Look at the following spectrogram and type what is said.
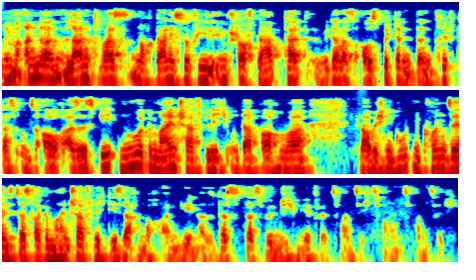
einem anderen Land, was noch gar nicht so viel Impfstoff gehabt hat, wieder was ausbricht, dann, dann trifft das uns auch. Also es geht nur gemeinschaftlich und da brauchen wir glaube ich, einen guten Konsens, dass wir gemeinschaftlich die Sachen auch angehen. Also das, das wünsche ich mir für 2022.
